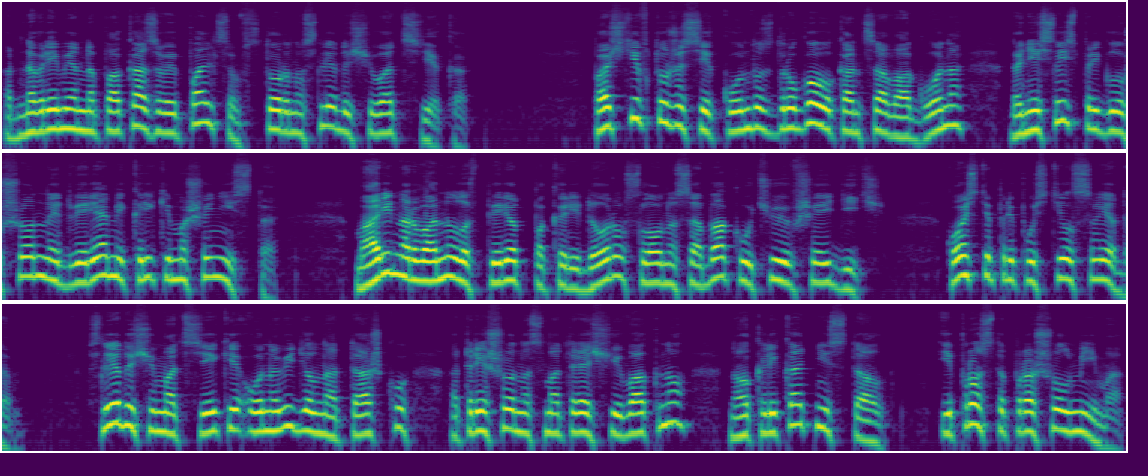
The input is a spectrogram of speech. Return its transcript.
одновременно показывая пальцем в сторону следующего отсека. Почти в ту же секунду с другого конца вагона донеслись приглушенные дверями крики машиниста. Марина рванула вперед по коридору, словно собака, учуявшая дичь. Костя припустил следом. В следующем отсеке он увидел Наташку, отрешенно смотрящую в окно, но окликать не стал и просто прошел мимо.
